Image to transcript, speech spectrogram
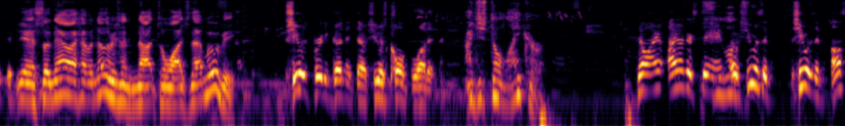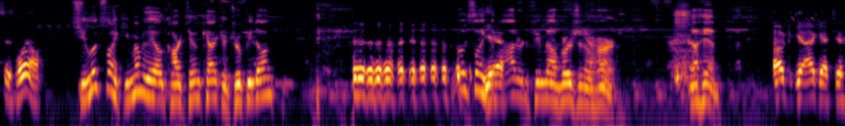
yeah, so now I have another reason not to watch that movie. She was pretty good in it, though. She was cold blooded. I just don't like her. No, I, I understand. She oh, she was in she was in Us as well. She looks like you remember the old cartoon character Droopy Dog. looks like the modern female version of her. Not him. Okay, yeah, I get you.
